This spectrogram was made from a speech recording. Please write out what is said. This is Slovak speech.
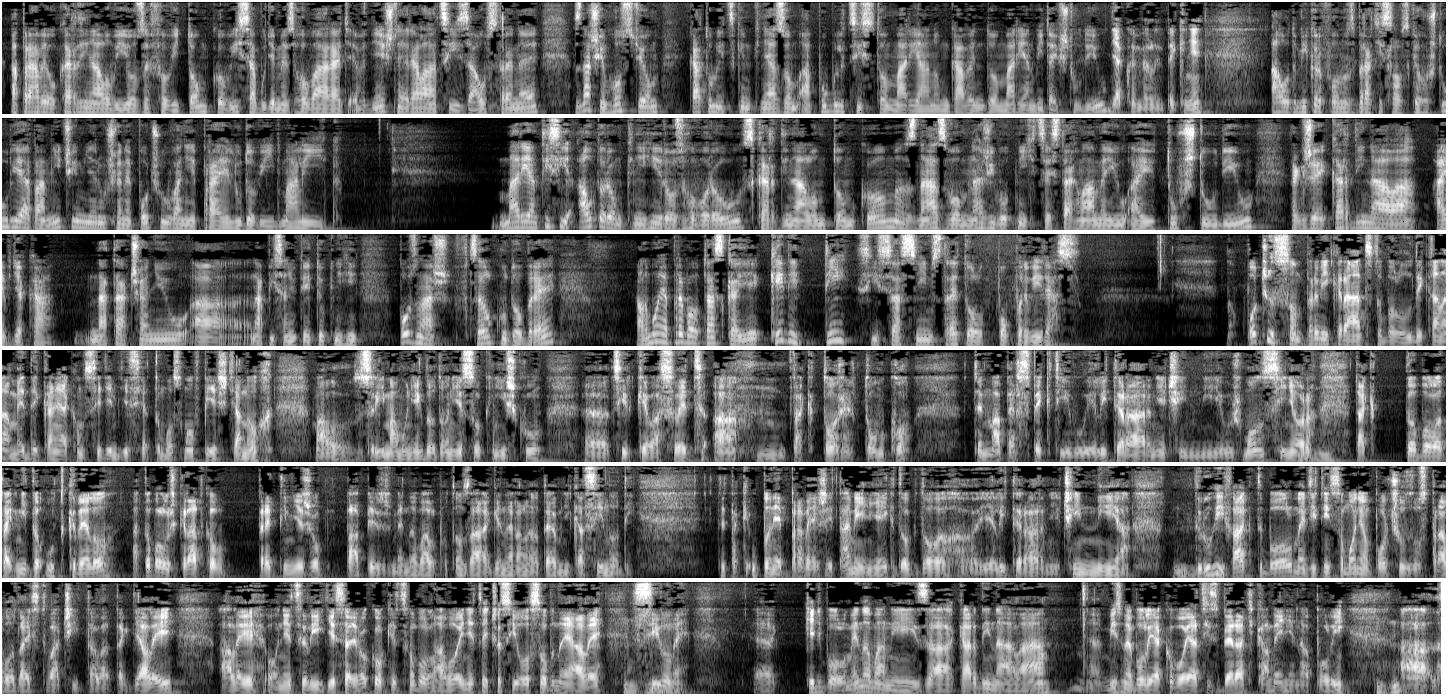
A práve o kardinálovi Jozefovi Tomkovi sa budeme zhovárať v dnešnej relácii zaostrené s našim hostom, katolickým kňazom a publicistom Marianom Gavendom. Marian, vítaj v štúdiu. Ďakujem veľmi pekne. A od mikrofónu z Bratislavského štúdia vám ničím nerušené počúvanie praje ľudový Malík. Marian, ty si autorom knihy rozhovorov s kardinálom Tomkom s názvom Na životných cestách. Máme ju aj tu v štúdiu, takže kardinála aj vďaka natáčaniu a napísaniu tejto knihy poznáš v celku dobre, ale moja prvá otázka je, kedy ty si sa s ním stretol po prvý raz? No, počul som prvýkrát, to bolo u dekana Medeka nejakom 78. v Piešťanoch. Mal z Ríma mu niekto doniesol knižku e, Církev a svet a hm, tak to, že Tomko, ten má perspektívu, je literárne činný, je už monsignor, mm-hmm. tak to bolo, tak mi to utkvelo a to bolo už krátko predtým, než ho pápež menoval potom za generálneho tajomníka synody. To je také úplne prvé, že tam je niekto, kto je literárne činný a druhý fakt bol, medzi tým som o ňom počul zo spravodajstva, čítal a tak ďalej, ale o necelých 10 rokov, keď som bol na vojne, to je čosi osobné, ale mm-hmm. silné keď bol menovaný za kardinála, my sme boli ako vojaci zberať kamene na poli mm-hmm. a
